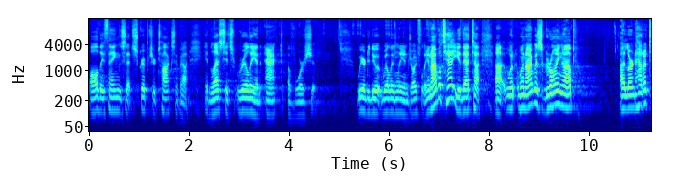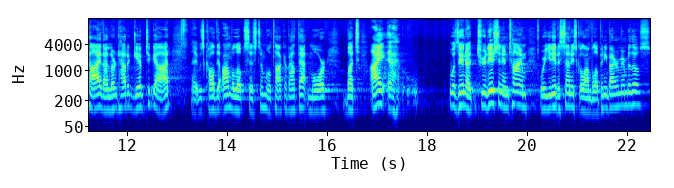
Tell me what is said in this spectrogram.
all the things that Scripture talks about, unless it's really an act of worship we are to do it willingly and joyfully. And I will tell you that uh, uh, when, when I was growing up, I learned how to tithe. I learned how to give to God. It was called the envelope system. We'll talk about that more. But I uh, was in a tradition in time where you did a Sunday school envelope. Anybody remember those?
